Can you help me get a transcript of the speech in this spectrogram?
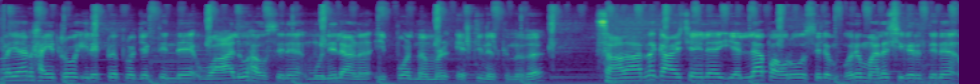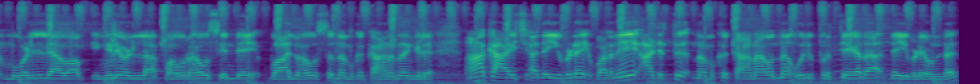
വളയാർ ഹൈഡ്രോ ഇലക്ട്രിക് പ്രൊജക്ടിന്റെ വാലു ഹൗസിന് മുന്നിലാണ് ഇപ്പോൾ നമ്മൾ എത്തി നിൽക്കുന്നത്. സാധാരണ കാഴ്ചയിലെ എല്ലാ പവർ ഹൗസിലും ഒരു മലശിഖരത്തിന് മുകളിലാവാം ഇങ്ങനെയുള്ള പവർ ഹൗസിന്റെ വാൽ ഹൗസ് നമുക്ക് കാണുന്നതെങ്കിൽ ആ കാഴ്ച അത് ഇവിടെ വളരെ അടുത്ത് നമുക്ക് കാണാവുന്ന ഒരു പ്രത്യേകത ഇവിടെ ഉണ്ട്.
